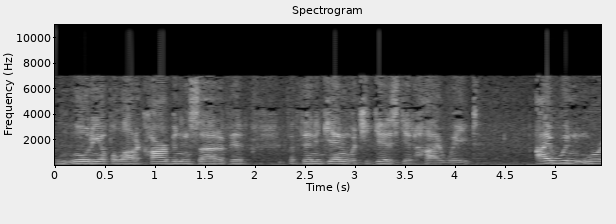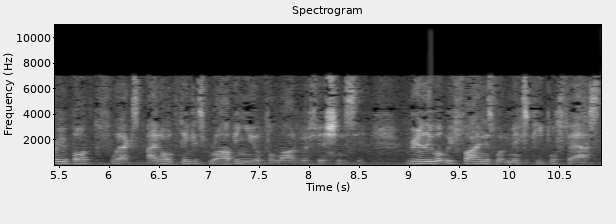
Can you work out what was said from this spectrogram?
loading up a lot of carbon inside of it, but then again, what you get is you get high weight. I wouldn't worry about the flex. I don't think it's robbing you of a lot of efficiency. Really, what we find is what makes people fast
